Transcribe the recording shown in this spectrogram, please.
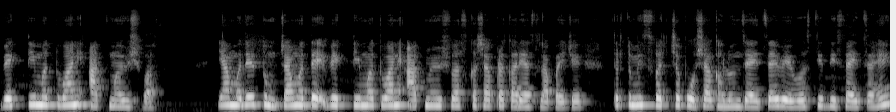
व्यक्तिमत्व आणि आत्मविश्वास. यामध्ये तुमच्यामध्ये व्यक्तिमत्व आणि आत्मविश्वास कशा प्रकारे असला पाहिजे? तर तुम्ही स्वच्छ पोशाख घालून जायचं आहे व्यवस्थित दिसायचं आहे.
